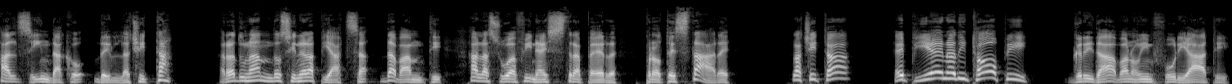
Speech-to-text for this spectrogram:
al sindaco della città, radunandosi nella piazza davanti alla sua finestra per protestare. La città è piena di topi, gridavano infuriati.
